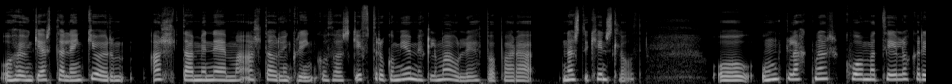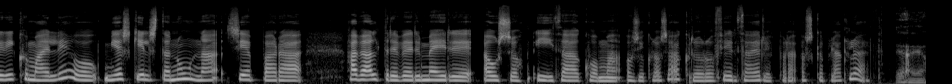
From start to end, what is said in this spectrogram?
og höfum gert það lengi og erum alltaf með nefna, alltaf árið kring og það skiptir okkur mjög miklu máli upp á bara næstu kynnslóð og unglaknar koma til okkar í ríkumæli og mér skilst að núna sé bara, hafi aldrei verið meiri ásokn í það að koma á sjúklása akkur og fyrir það eru bara afskaplega glöð. Já, já.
